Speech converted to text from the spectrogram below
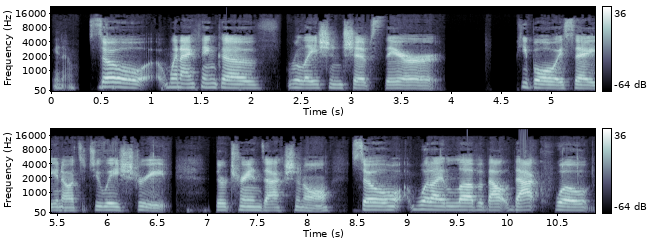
You know, So when I think of relationships, they're people always say, you know, it's a two way street. They're transactional. So what I love about that quote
